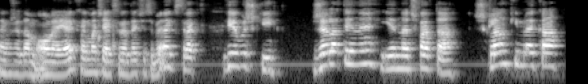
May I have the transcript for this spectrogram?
Także dam olejek. Jak macie ekstrakt, dajcie sobie ekstrakt. Dwie łyżki żelatyny, 1 czwarta szklanki mleka,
